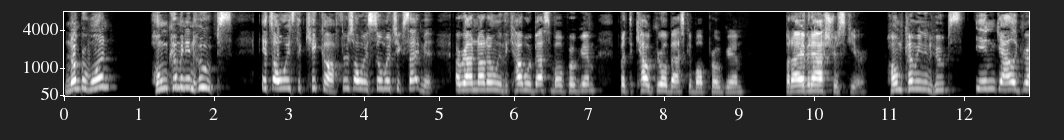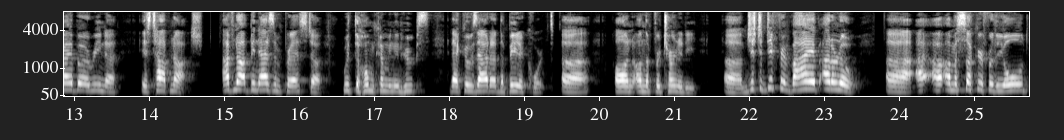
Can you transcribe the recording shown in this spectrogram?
Number one, homecoming in hoops. It's always the kickoff. There's always so much excitement around not only the Cowboy basketball program, but the Cowgirl basketball program. But I have an asterisk here. Homecoming in hoops in Gallagher Arena is top notch. I've not been as impressed uh, with the homecoming in hoops that goes out at the beta court uh, on on the fraternity. Um, just a different vibe. I don't know. Uh, I, am a sucker for the old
